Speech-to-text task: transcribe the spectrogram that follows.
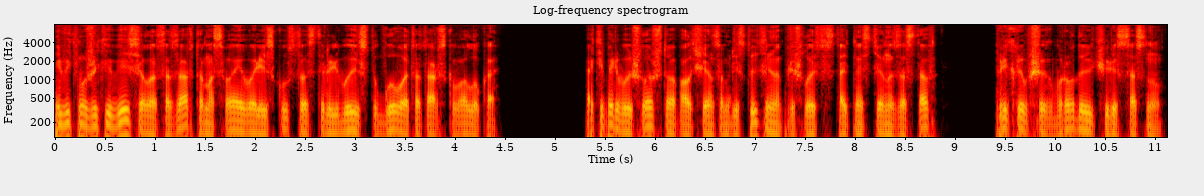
и ведь мужики весело, с азартом осваивали искусство стрельбы из тугого татарского лука. А теперь вышло, что ополченцам действительно пришлось встать на стены застав прикрывших броды через сосну.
